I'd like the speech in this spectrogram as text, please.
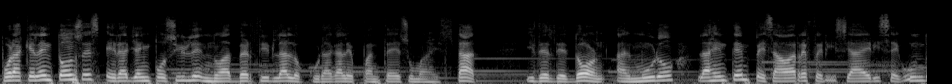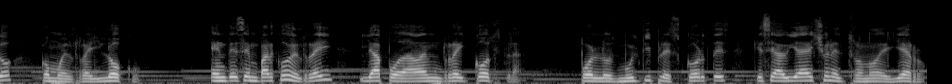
Por aquel entonces era ya imposible no advertir la locura galepante de su majestad, y desde Dorn al muro la gente empezaba a referirse a Eris II como el rey loco. En desembarco del rey le apodaban rey Costra, por los múltiples cortes que se había hecho en el trono de hierro.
